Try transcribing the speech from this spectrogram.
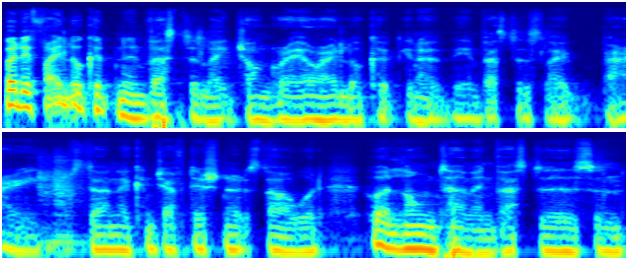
But if I look at an investor like John Gray, or I look at you know the investors like Barry Sternlicht and Jeff Dishner at Starwood, who are long-term investors, and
